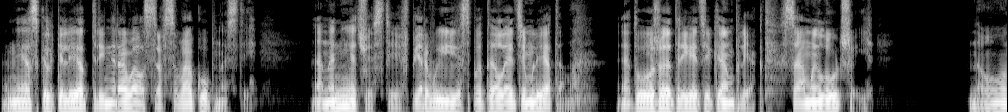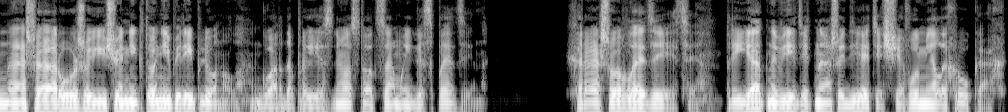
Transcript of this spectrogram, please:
Несколько лет тренировался в совокупности. А на нечисти впервые испытал этим летом. Это уже третий комплект, самый лучший». «Ну, наше оружие еще никто не переплюнул», — гордо произнес тот самый господин. «Хорошо владеете. Приятно видеть наше детище в умелых руках».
